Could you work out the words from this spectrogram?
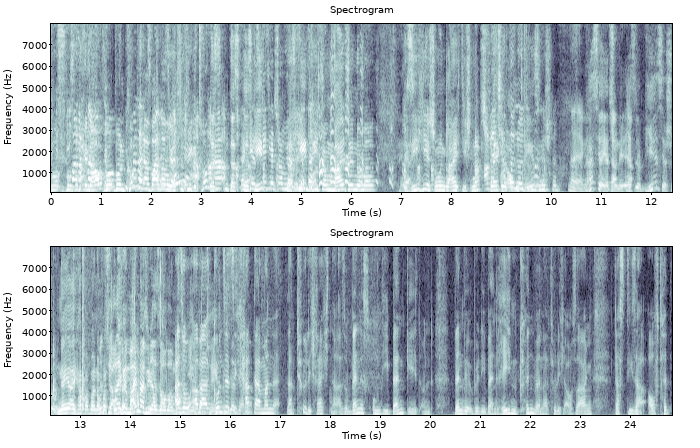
wo, wo, wo, genau wo, wo ein Kumpel dabei war, wo wir Ja. zu viel getrunken hatten. Das, Dann das, geht- geht, geht jetzt schon wieder. das geht Richtung Malte-Nummer. Ich sehe hier schon gleich die Schnapsflecken auf dem Tresen. geschrieben. Naja, Du genau. hast ja jetzt Ja, schon, das erste Bier ist ja schon. Naja, ich habe aber noch was Kannst du allgemein mal wieder so. sauber machen. Also, aber grundsätzlich Das ist hat der Mann natürlich recht. Ne? Also, wenn es um die Band geht und wenn wir über die Band reden, können wir natürlich auch sagen, dass dieser Auftritt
